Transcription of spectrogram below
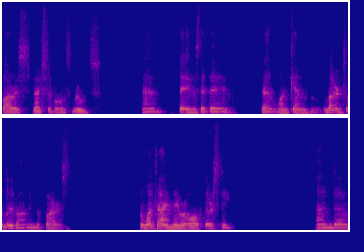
forests, vegetables, roots, and things that they that one can learn to live on in the forest. But one time they were all thirsty and uh,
